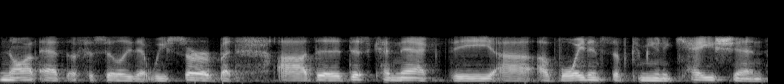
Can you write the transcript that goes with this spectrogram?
not at the facility that we serve, but uh, the disconnect, the uh, avoidance of communication,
